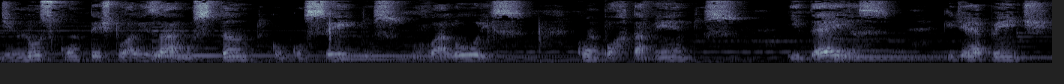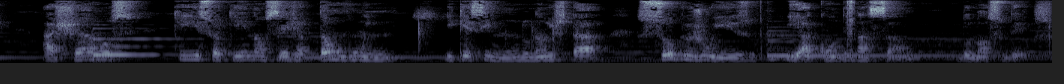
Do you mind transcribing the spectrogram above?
de nos contextualizarmos tanto com conceitos, valores, comportamentos, ideias, que de repente achamos que isso aqui não seja tão ruim e que esse mundo não está sobre o juízo e a condenação do nosso Deus.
